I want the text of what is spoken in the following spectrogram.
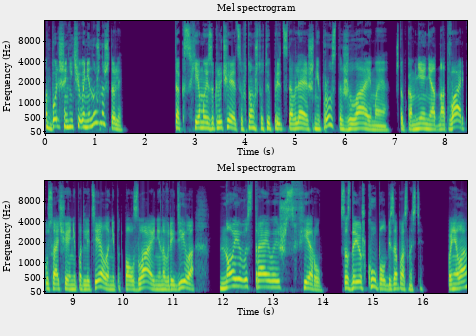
Больше ничего не нужно, что ли?» Так схема и заключается в том, что ты представляешь не просто желаемое, чтобы ко мне ни одна тварь кусачая не подлетела, не подползла и не навредила, но и выстраиваешь сферу, создаешь купол безопасности. Поняла?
